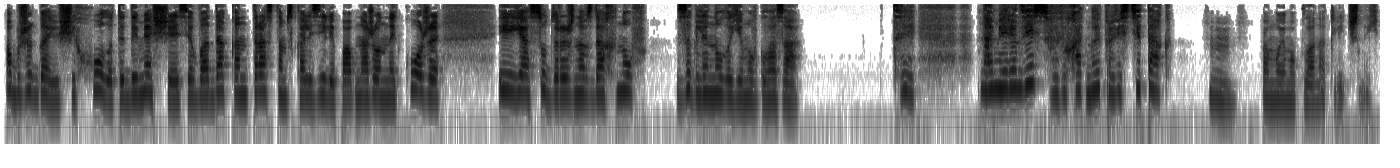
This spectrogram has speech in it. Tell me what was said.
Обжигающий холод и дымящаяся вода контрастом скользили по обнаженной коже, и я, судорожно вздохнув, заглянула ему в глаза. «Ты намерен весь свой выходной провести так?» «Хм, по-моему, план отличный.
